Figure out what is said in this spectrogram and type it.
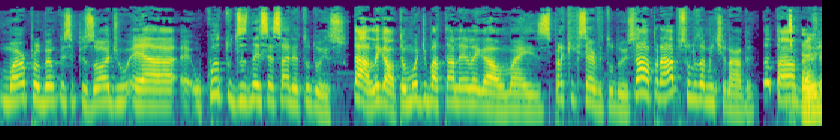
maior problema com esse episódio é, a- é o quanto desnecessário é tudo isso. Tá, legal, tem um monte de batalha é legal, mas pra que serve tudo isso? Ah, pra absolutamente nada. Então tá, Eu beleza.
